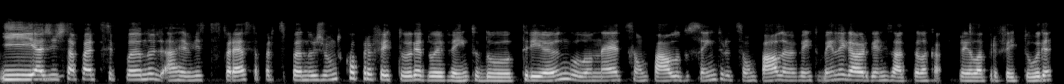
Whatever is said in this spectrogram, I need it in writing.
E a gente está participando, a revista Express está participando junto com a prefeitura do evento do Triângulo, né, de São Paulo, do centro de São Paulo, é um evento bem legal organizado pela, pela prefeitura.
